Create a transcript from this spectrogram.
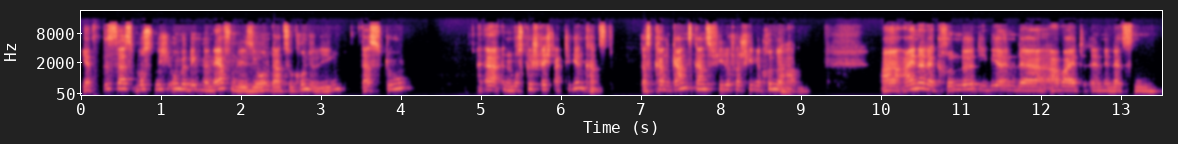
Jetzt ist das, muss nicht unbedingt eine Nervenläsion da zugrunde liegen, dass du äh, einen Muskel schlecht aktivieren kannst. Das kann ganz, ganz viele verschiedene Gründe haben. Äh, einer der Gründe, die wir in der Arbeit in den letzten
